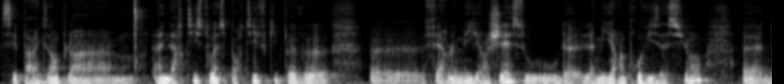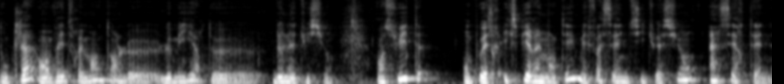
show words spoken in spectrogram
C'est par exemple un, artiste ou un sportif qui peuvent euh, faire le meilleur geste ou la, meilleure improvisation. Euh, donc là, on va être vraiment dans le, meilleur de, de l'intuition. Ensuite, on peut être expérimenté, mais face à une situation incertaine.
